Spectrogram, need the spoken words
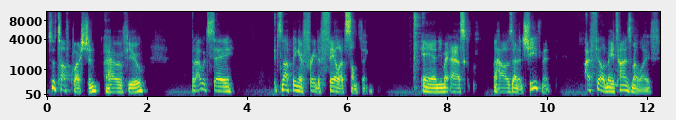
It's a tough question. I have a few, but I would say it's not being afraid to fail at something. And you might ask, how is that an achievement? I failed many times in my life,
